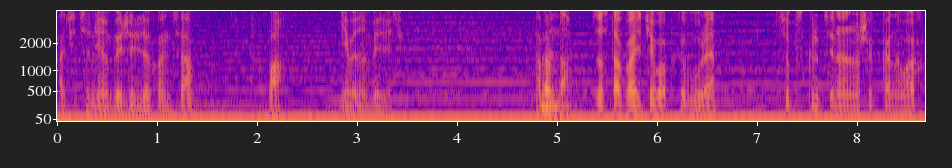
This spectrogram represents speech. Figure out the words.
a ci, co nie obejrzeli do końca, pa, nie będą wiedzieć. A Dobra. więc zostawiajcie łapkę w górę, subskrypcję na naszych kanałach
